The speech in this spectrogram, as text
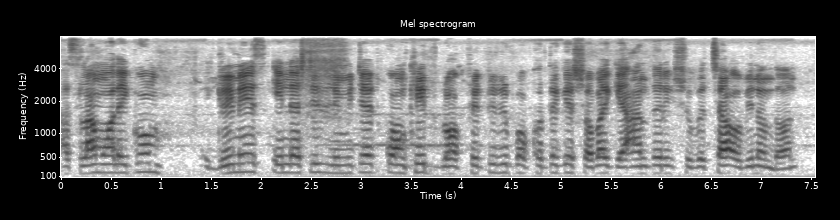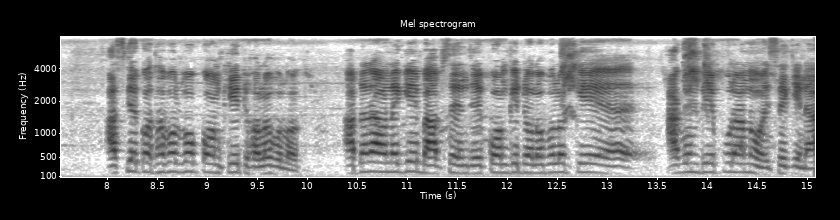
আসসালামু আলাইকুম। গ্রিনিস ইন্ডাস্ট্রিজ লিমিটেড কংক্রিট ব্লক ফ্যাক্টরির পক্ষ থেকে সবাইকে আন্তরিক শুভেচ্ছা অভিনন্দন। আজকে কথা বলব কংক্রিট হলো ব্লক। আপনারা অনেকেই ভাবছেন যে কংক্রিট হলো ব্লককে আহ, আগুন দিয়ে পুরানো হয়েছে কিনা?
